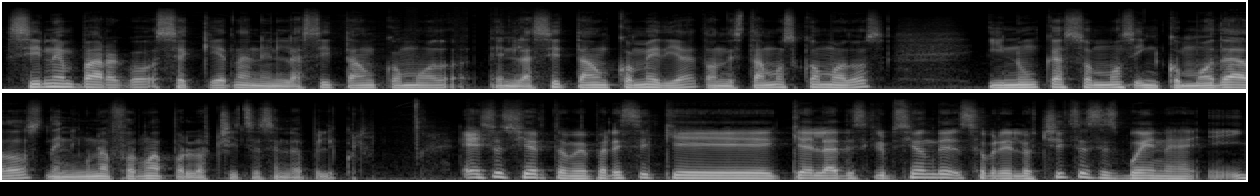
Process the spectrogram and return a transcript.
Sin embargo, se quedan en la cita un cómodo, en la cita un comedia, donde estamos cómodos y nunca somos incomodados de ninguna forma por los chistes en la película. Eso es cierto, me parece que, que la descripción de, sobre los chistes es buena. Y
